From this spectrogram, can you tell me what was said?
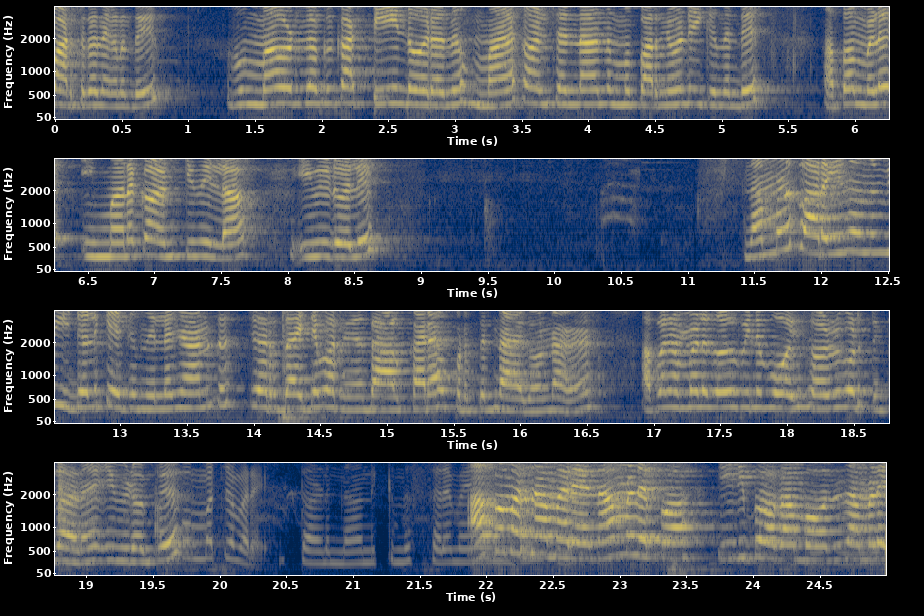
പാടത്തൊക്കെ നിൽക്കുന്നത് അപ്പം ഉമ്മ അവിടെ നിന്നൊക്കെ കട്ട് ചെയ്യുന്നുണ്ട് ഓരോന്ന്. ഉമ്മാനെ കാണിച്ചിട്ടുണ്ടാന്ന് ഉമ്മ പറഞ്ഞുകൊണ്ടിരിക്കുന്നുണ്ട്. അപ്പം നമ്മൾ ഇമ്മാനെ കാണിക്കുന്നില്ല ഈ വീഡിയോയിൽ നമ്മൾ പറയുന്നൊന്നും വീഡിയോയിൽ കേൾക്കുന്നില്ല. ഞാൻ ചെറുതായിട്ട് പറഞ്ഞത് ആൾക്കാർ അപ്പുറത്തുണ്ടായതുകൊണ്ടാണ് അപ്പം നമ്മൾ പിന്നെ വോയിസ് ഓർഡർ കൊടുത്തിട്ടാണ് ഈ വീഡിയോക്ക്. നിൽക്കുന്ന സ്ഥലമേ. അപ്പൊ മച്ചാമ്മരെ നമ്മളിപ്പോ ഇനി പോകാൻ പോകുന്നത് നമ്മുടെ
